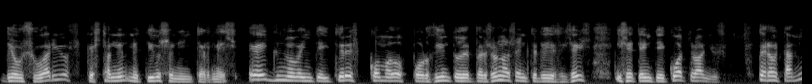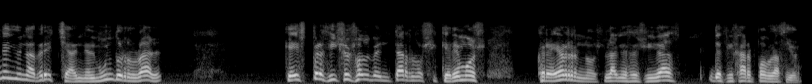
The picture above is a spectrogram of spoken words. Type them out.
de usuarios que están metidos en Internet. Hay un 93,2% de personas entre 16 y 74 años. Pero también hay una brecha en el mundo rural que es preciso solventarlo si queremos creernos la necesidad de fijar población.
